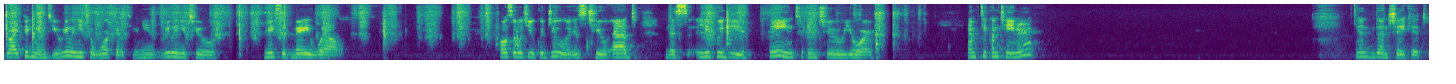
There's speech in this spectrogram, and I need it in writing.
dry pigment, you really need to work it. You need really need to mix it very well. Also, what you could do is to add this liquidy paint into your empty container and then shake it.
